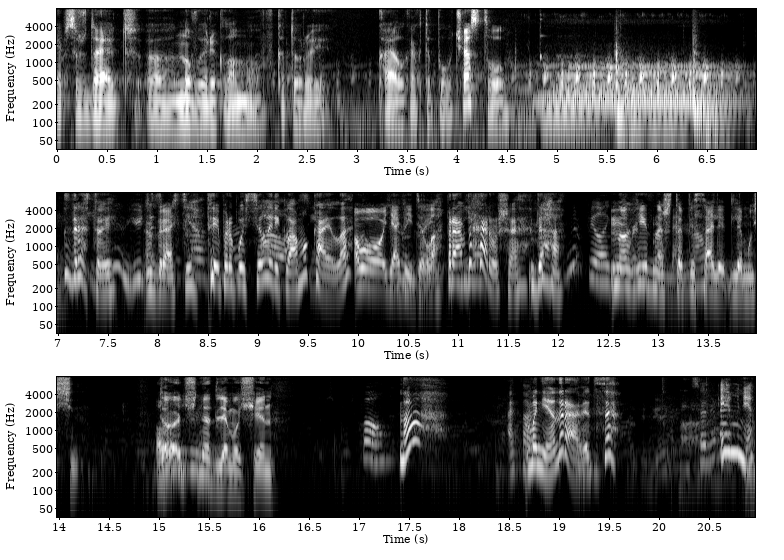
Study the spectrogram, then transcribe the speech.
обсуждают э, новую рекламу, в которой Кайл как-то поучаствовал. Здравствуй. Здрасте. Ты пропустила рекламу Кайла? О, я видела. Правда хорошая? Да. Но видно, что писали для мужчин. Точно для мужчин. Ну, мне нравится. И мне.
